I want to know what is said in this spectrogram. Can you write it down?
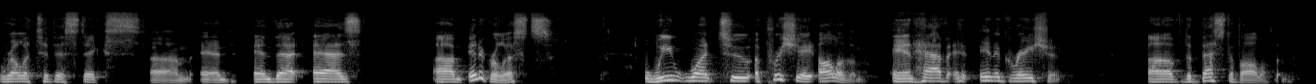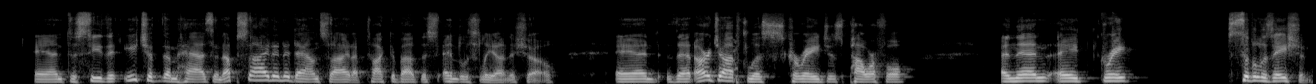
relativistics, um, and, and that as um, integralists, we want to appreciate all of them and have an integration of the best of all of them and to see that each of them has an upside and a downside. I've talked about this endlessly on the show and that our jobless, courageous, powerful, and then a great civilization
